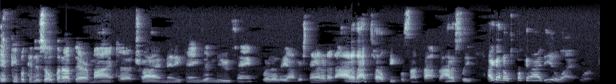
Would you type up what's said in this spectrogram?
if people can just open up their mind to try many things and new things, whether they understand it or not. And I tell people sometimes, honestly, I got no fucking idea why it worked.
